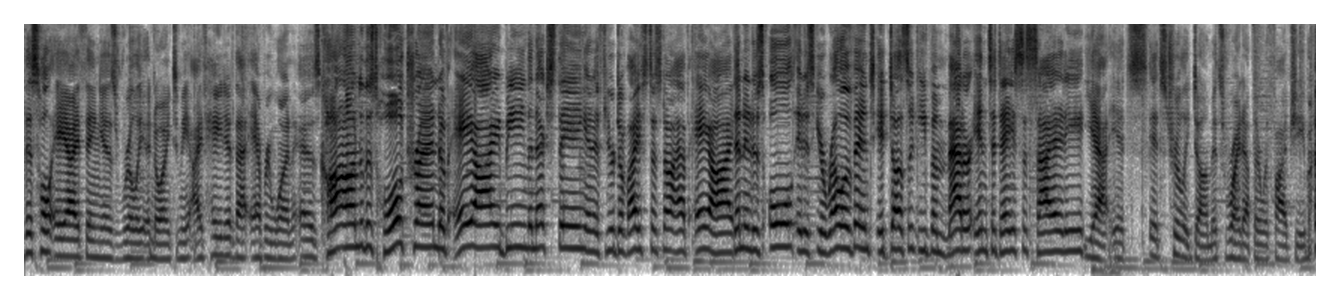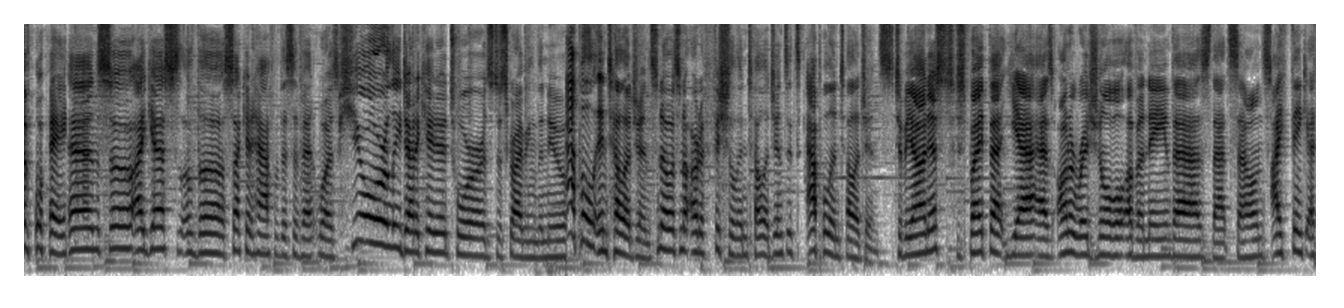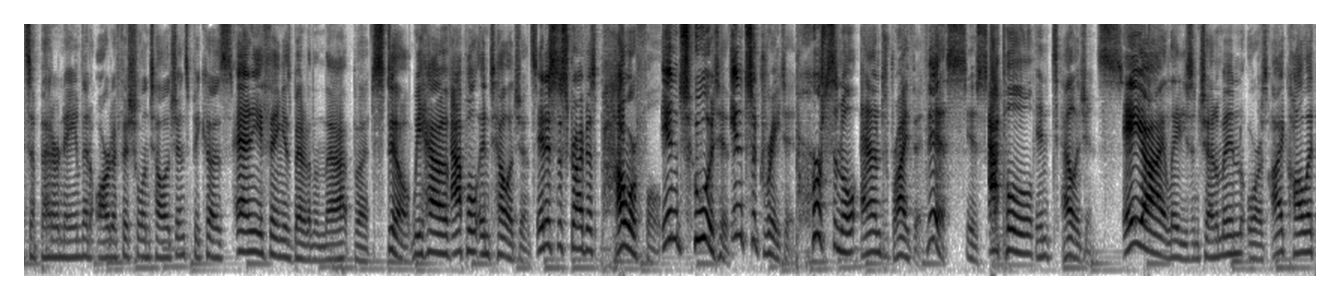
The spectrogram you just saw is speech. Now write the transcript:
This whole AI thing is really annoying to me. I've hated that everyone has caught on to this whole trend of AI being the next thing. And if your device does not have AI, then it is old, it is irrelevant, it doesn't even matter in today's society. Yeah, it's it's truly dumb. It's right up there with 5G, by the way. And so I guess the second half of this event was purely dedicated towards describing the new Apple intelligence. No, it's not artificial intelligence, it's Apple intelligence. To be honest, despite Despite that, yeah, as unoriginal of a name as that sounds, I think it's a better name than artificial intelligence because anything is better than that, but still, we have Apple Intelligence. It is described as powerful, intuitive, integrated, personal, and private. This is Apple Intelligence. AI, ladies and gentlemen, or as I call it,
